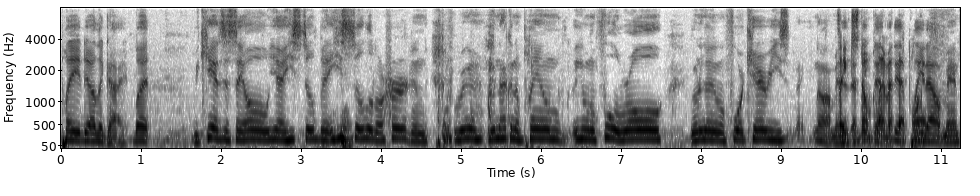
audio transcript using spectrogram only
play the other guy. But we can't just say, oh yeah, he's still been, he's still a little hurt, and we're we're not gonna play him, give him a full role. We're gonna give him four carries. Like, no, man, like, I don't I at that it's played out, man.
